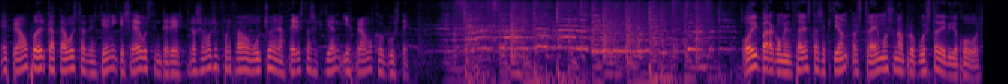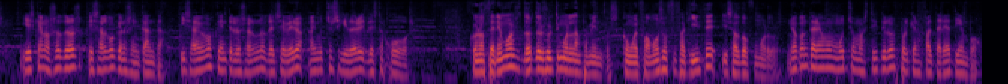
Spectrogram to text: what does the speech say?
Esperamos poder captar vuestra atención y que sea de vuestro interés. Nos hemos esforzado mucho en hacer esta sección y esperamos que os guste. Hoy, para comenzar esta sección, os traemos una propuesta de videojuegos. Y es que a nosotros es algo que nos encanta. Y sabemos que entre los alumnos del Severo hay muchos seguidores de estos juegos. Conoceremos dos de los últimos lanzamientos, como el famoso FIFA 15 y Shadow of Mordor. No contaremos mucho más títulos porque nos faltaría tiempo,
